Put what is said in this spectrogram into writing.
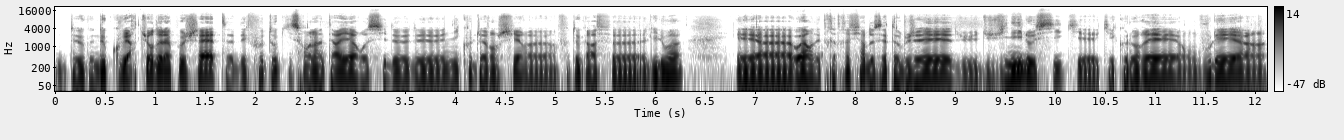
de, de couverture de la pochette, des photos qui sont à l'intérieur aussi de, de Nico Javanchir, un photographe lillois. Et euh, ouais, on est très très fiers de cet objet, du, du vinyle aussi qui est, qui est coloré. On voulait un,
